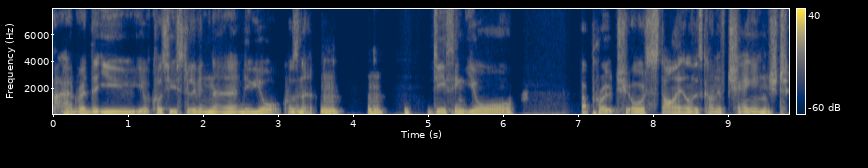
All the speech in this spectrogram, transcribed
I had read that you, you of course, used to live in uh, New York, wasn't it? Mm. Mhm. Do you think your approach or style has kind of changed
